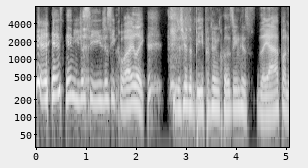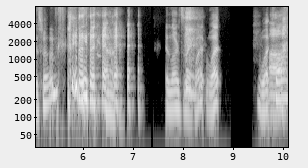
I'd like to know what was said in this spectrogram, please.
and you just see you just see Kawhi like you just hear the beep of him closing his the app on his phone. and Lawrence is like, What? What? What Uh?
